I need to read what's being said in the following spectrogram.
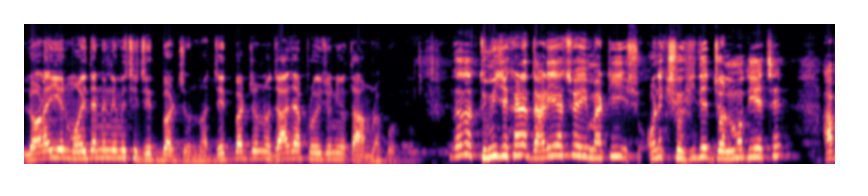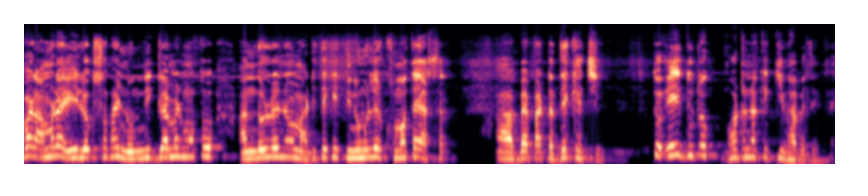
লড়াইয়ের ময়দানে নেমেছি জিতবার জন্য আর জিতবার জন্য যা যা প্রয়োজনীয় তা আমরা করব। দাদা তুমি যেখানে দাঁড়িয়ে আছো এই মাটি অনেক শহীদের জন্ম দিয়েছে। আবার আমরা এই লোকসভায় নন্দীগ্রামের মতো আন্দোলনের মাটি থেকে তৃণমূলের ক্ষমতায় আসার ব্যাপারটা দেখেছি। তো এই দুটো ঘটনাকে কীভাবে দেখলে?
